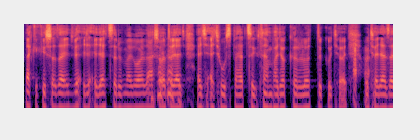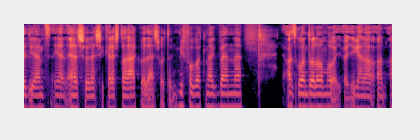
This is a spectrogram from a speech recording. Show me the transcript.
Nekik is az egy, egy, egy egyszerű megoldás volt, hogy egy, egy, egy 20 percig nem vagyok körülöttük, úgyhogy, úgyhogy ez egy ilyen, ilyen elsőre sikeres találkozás volt, hogy mi fogott meg benne azt gondolom, hogy, hogy igen, a, a, a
